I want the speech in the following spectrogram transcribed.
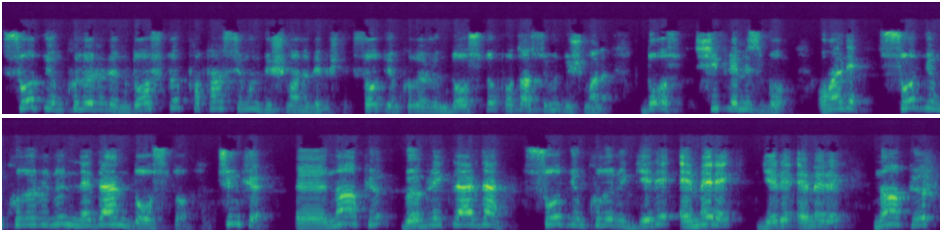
sodyum klorürün dostu potasyumun düşmanı demiştik. Sodyum klorürün dostu potasyumun düşmanı. Dost şifremiz bu. O halde sodyum klorürünün neden dostu? Çünkü e, ne yapıyor? Böbreklerden sodyum klorürü geri emerek geri emerek ne yapıyor?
